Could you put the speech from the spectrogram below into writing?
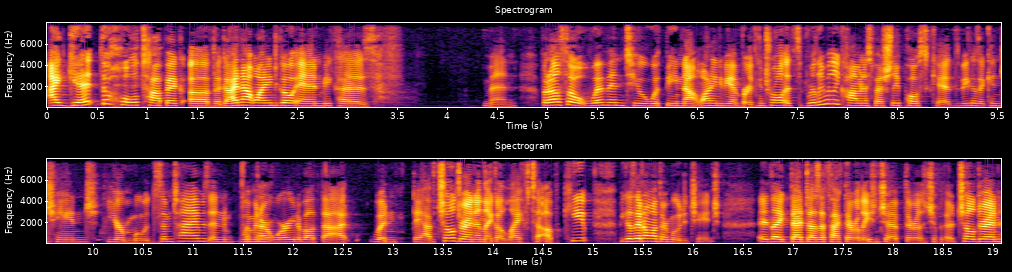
I get the whole topic of the guy not wanting to go in because men, but also women too with being not wanting to be on birth control. It's really, really common, especially post kids, because it can change your mood sometimes. And women Okay. are worried about that when they have children and like a life to upkeep because they don't want their mood to change. It, like that does affect their relationship, their relationship with their children.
